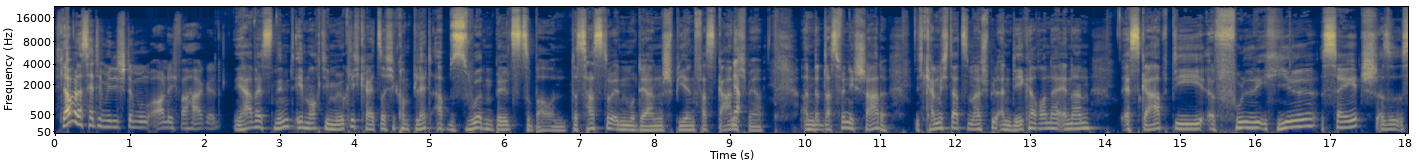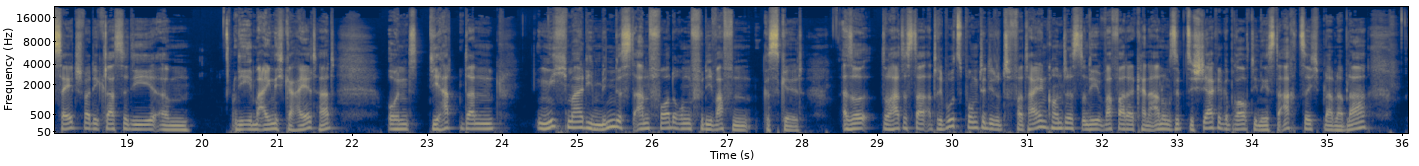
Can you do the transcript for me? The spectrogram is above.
Ich glaube, das hätte mir die Stimmung ordentlich verhagelt. Ja, aber es nimmt eben auch die Möglichkeit, solche komplett absurden Builds zu bauen. Das hast du in modernen Spielen fast gar nicht ja. mehr. Und das finde ich schade. Ich kann mich da zum Beispiel an Dekaron erinnern. Es gab die äh, Full Heal Sage. Also Sage war die Klasse, die, ähm, die eben eigentlich geheilt hat. Und die hatten dann nicht mal die Mindestanforderungen für die Waffen geskillt. Also du hattest da Attributspunkte, die du verteilen konntest und die Waffe hat halt, keine Ahnung, 70 Stärke gebraucht, die nächste 80, bla bla bla.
